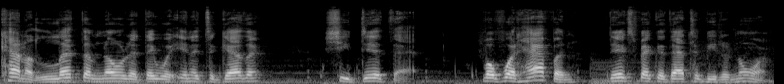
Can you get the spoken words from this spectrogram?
kind of let them know that they were in it together, she did that. But what happened, they expected that to be the norm.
